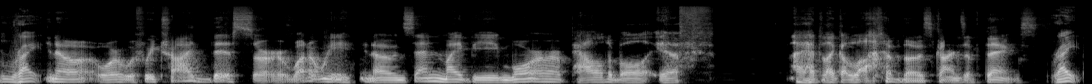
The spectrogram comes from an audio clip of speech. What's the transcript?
Right. You know, or if we tried this, or why don't we, you know, Zen might be more palatable if I had like a lot of those kinds of things. Right.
